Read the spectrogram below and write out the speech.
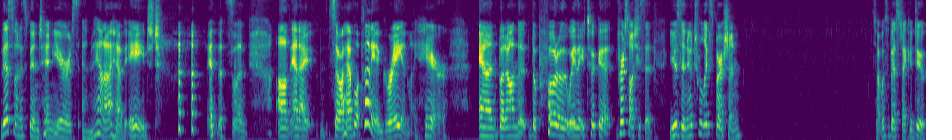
This one, it's been 10 years, and man, I have aged in this one. Um, and I, so I have plenty of gray in my hair. And, but on the, the photo, the way they took it, first of all, she said, use a neutral expression. That was the best I could do.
